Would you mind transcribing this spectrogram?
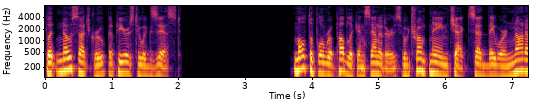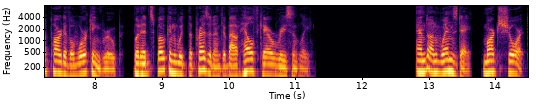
but no such group appears to exist. Multiple Republican senators who Trump name-checked said they were not a part of a working group but had spoken with the president about health care recently. And on Wednesday, Mark Short,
